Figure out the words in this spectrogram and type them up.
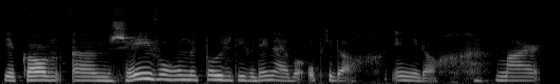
Je kan um, ehm, 700 positieve dingen hebben op je dag, in je dag. Maar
